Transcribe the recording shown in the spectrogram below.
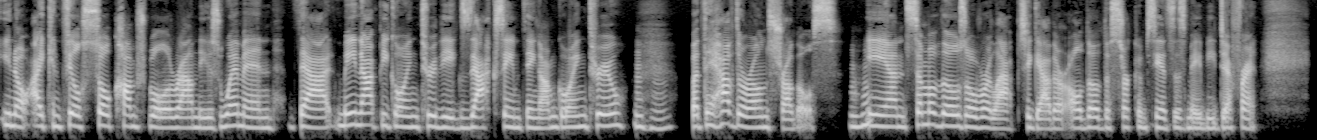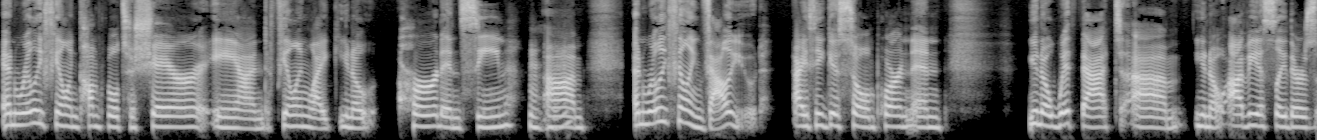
you know, I can feel so comfortable around these women that may not be going through the exact same thing I'm going through, mm-hmm. but they have their own struggles. Mm-hmm. And some of those overlap together, although the circumstances may be different. And really feeling comfortable to share and feeling like, you know, heard and seen mm-hmm. um, and really feeling valued i think is so important and you know with that um, you know obviously there's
